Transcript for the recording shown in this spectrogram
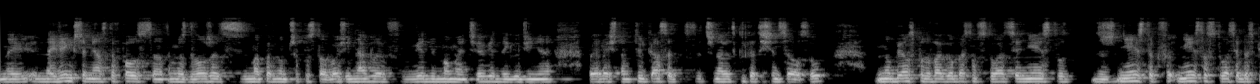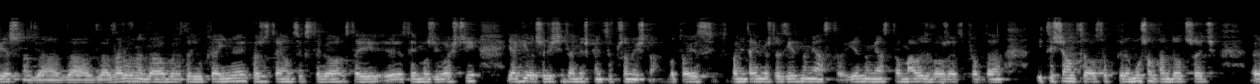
naj, największe miasto w Polsce, natomiast dworzec ma pewną przepustowość i nagle w jednym momencie, w jednej godzinie pojawia się tam kilkaset czy nawet kilka tysięcy osób no biorąc pod uwagę obecną sytuację, nie jest to, nie jest to, nie jest to sytuacja bezpieczna dla, dla, dla, zarówno dla obywateli Ukrainy korzystających z, tego, z, tej, z tej możliwości, jak i oczywiście dla mieszkańców Przemyśla, bo to jest, pamiętajmy, że to jest jedno miasto, jedno miasto, mały dworzec, prawda, i tysiące osób, które muszą tam dotrzeć, e,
